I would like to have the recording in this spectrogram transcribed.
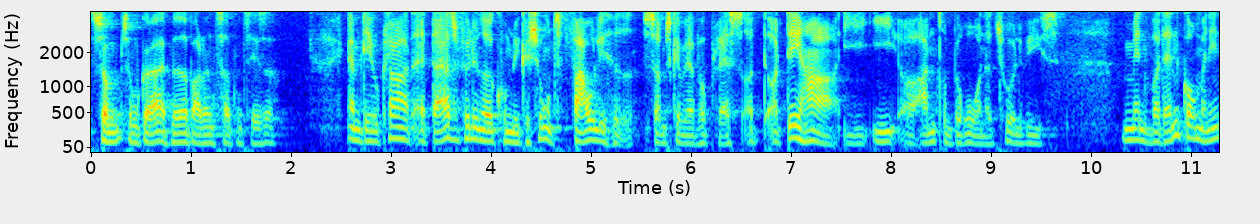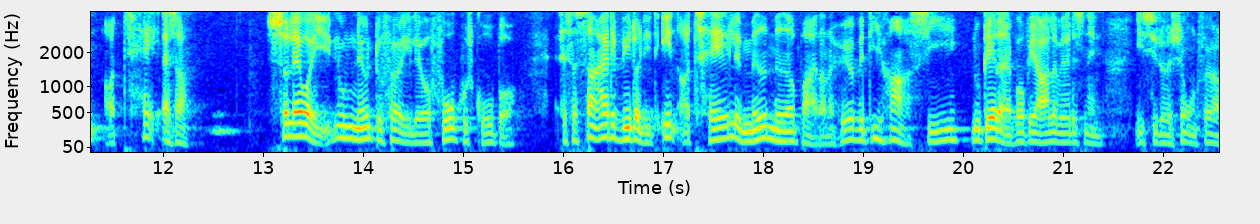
som, som gør, at medarbejderne tager den til sig. Jamen det er jo klart, at der er selvfølgelig noget kommunikationsfaglighed, som skal være på plads, og, og det har I, I og andre bureauer naturligvis. Men hvordan går man ind og tager, altså, så laver I, nu nævnte du før, I laver fokusgrupper, altså så er det vidderligt ind og tale med medarbejderne, høre hvad de har at sige. Nu gætter jeg på, at vi har aldrig været i sådan en i situation før.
